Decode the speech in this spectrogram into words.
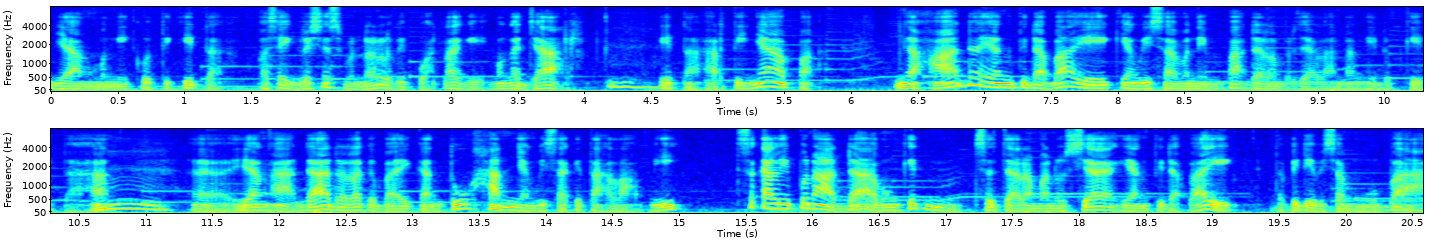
yang mengikuti kita. Bahasa Inggrisnya sebenarnya lebih kuat lagi, mengejar hmm. kita. Artinya apa? Nggak ada yang tidak baik yang bisa menimpa dalam perjalanan hidup kita. Hmm. Uh, yang ada adalah kebaikan Tuhan yang bisa kita alami sekalipun ada mungkin secara manusia yang tidak baik tapi dia bisa mengubah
